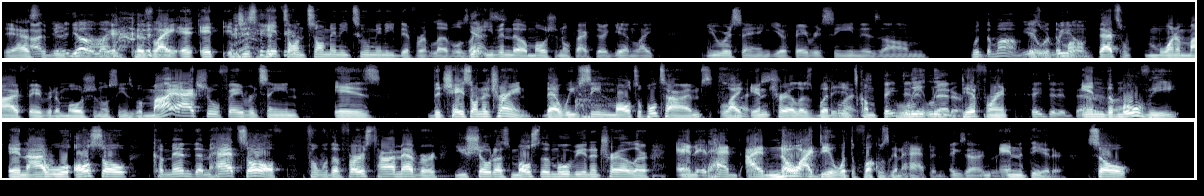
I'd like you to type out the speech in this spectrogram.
It has I- to be yo, like- because like it, it it just hits on so many too many different levels. Like Yes. even the emotional factor. Again, like you were saying, your favorite scene is um with the mom, yeah, is with, with the mom. That's one of my favorite emotional scenes. But my actual favorite scene is the chase on the train that we've seen multiple times, like in trailers, but Flex. it's They it completely different They did it better in the bro. movie. And I will also commend them. Hats off for the first time ever. You showed us most of the movie in the trailer, and it had I had no idea what the fuck was gonna happen Exactly. in the theater. So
